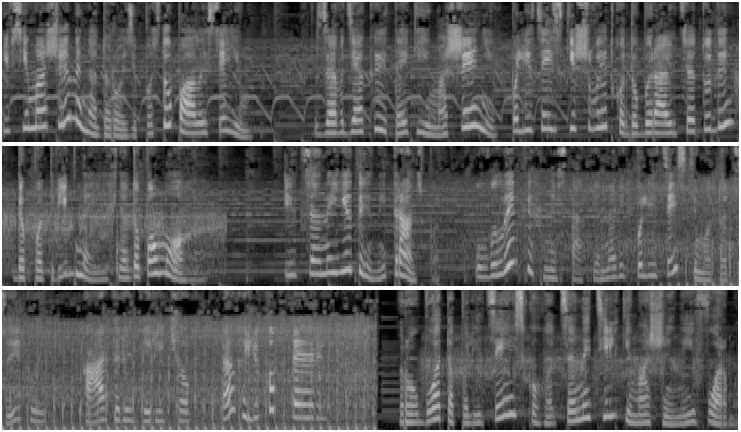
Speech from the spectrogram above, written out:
і всі машини на дорозі поступалися їм. Завдяки такій машині поліцейські швидко добираються туди, де потрібна їхня допомога. І це не єдиний транспорт. У великих містах є навіть поліцейські мотоцикли, катери для річок та гелікоптери. Робота поліцейського це не тільки машини і форма.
